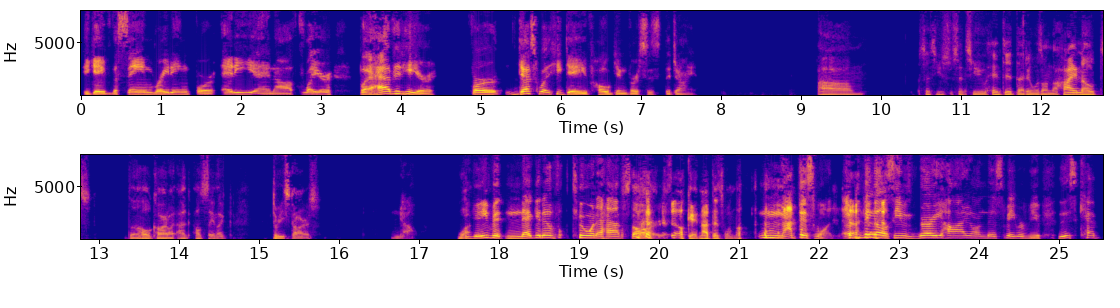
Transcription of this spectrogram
He gave the same rating for Eddie and uh, Flair. But I have it here for guess what he gave Hogan versus the Giant. Um, since you since you hinted that it was on the high notes, the whole card, I, I'll say like three stars. No. What? He gave it negative two and a half stars. okay, not this one though. not this one. Everything else, he was very high on this pay per view. This kept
